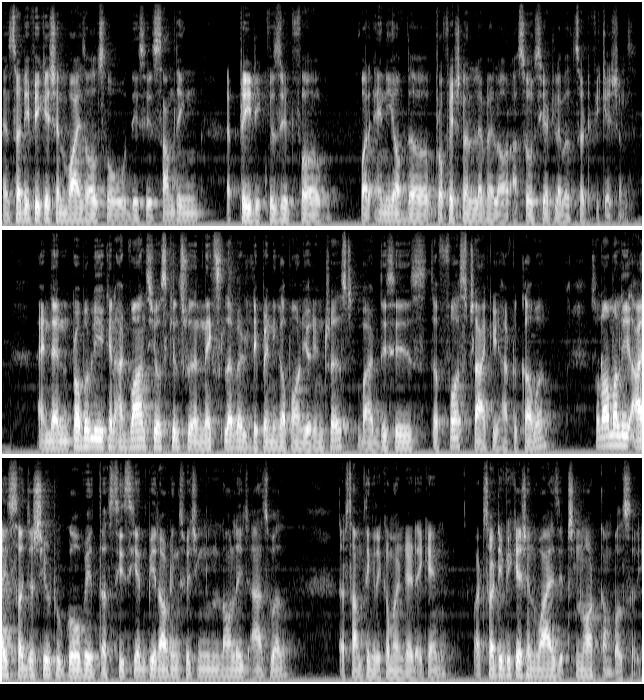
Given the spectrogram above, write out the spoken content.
And certification wise also, this is something a prerequisite for, for any of the professional level or associate level certifications. And then probably you can advance your skills to the next level depending upon your interest, but this is the first track you have to cover so normally I suggest you to go with the CCNP routing switching knowledge as well. That's something recommended again, but certification wise, it's not compulsory.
